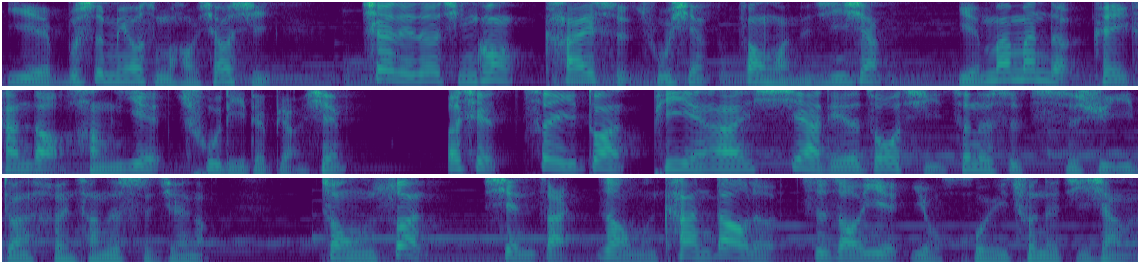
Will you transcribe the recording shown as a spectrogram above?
也不是没有什么好消息，下跌的情况开始出现放缓的迹象，也慢慢的可以看到行业触底的表现。而且这一段 PNI 下跌的周期真的是持续一段很长的时间了，总算。现在让我们看到了制造业有回春的迹象了，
